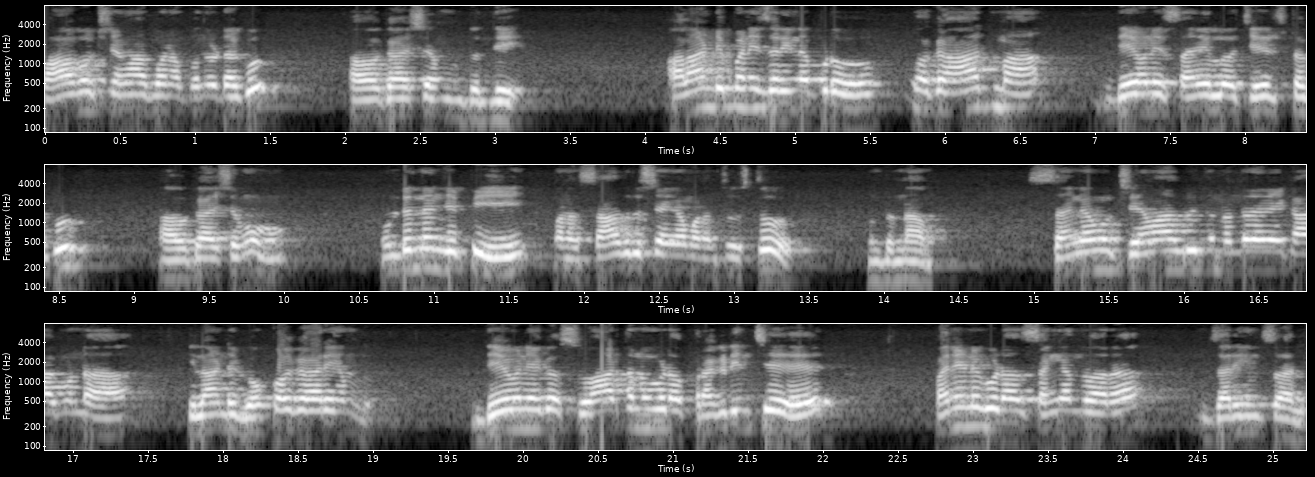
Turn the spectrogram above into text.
పాప క్షమాపణ పొందుటకు అవకాశం ఉంటుంది. అలాంటి పని జరిగినప్పుడు ఒక ఆత్మ దేవుని సన్నిధిలో చేర్చుటకు అవకాశము ఉంటుందని చెప్పి మనం సాదృశ్యంగా మనం చూస్తూ ఉంటున్నాం. సంఘము క్షేమాభివృద్ధి నొందడమే కాకుండా ఇలాంటి గొప్ప కార్యములు దేవుని యొక్క స్వార్థను కూడా ప్రకటించే పనిని కూడా సంఘం ద్వారా జరిగించాలి.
